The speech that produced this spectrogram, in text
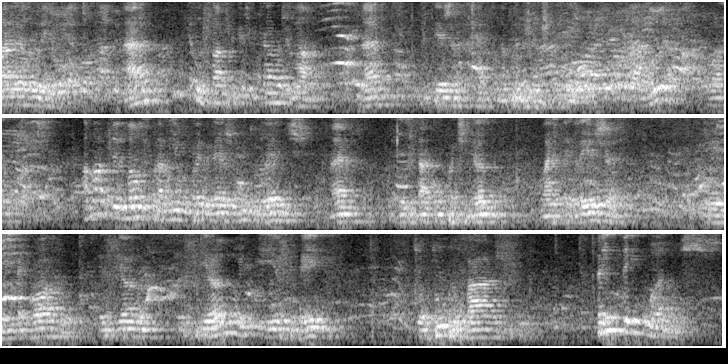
Aleluia. Cá ou de lá, né? esteja reto na presença de Deus. Aleluia. Glória a Deus. Amados irmãos, para mim é um privilégio muito grande, né? Poder estar compartilhando com esta igreja. E me recordo, esse ano, esse ano e esse mês de outubro faz 31 anos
